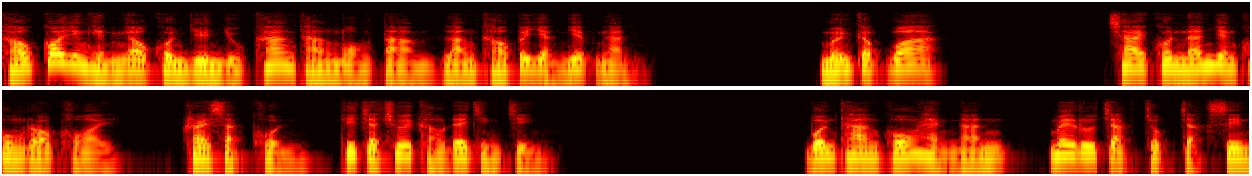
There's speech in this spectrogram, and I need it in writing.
เขาก็ยังเห็นเงาคนยืนอยู่ข้างทางมองตามหลังเขาไปอย่างเงียบงัน เหมือนกับว่า ชายคนนั้นยังคงรอคอย ใครสักคนที่จะช่วยเขาได้จริง ๆ บนทางโค้งแห่งนั้นไม่รู้จักจบจากสิ้น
